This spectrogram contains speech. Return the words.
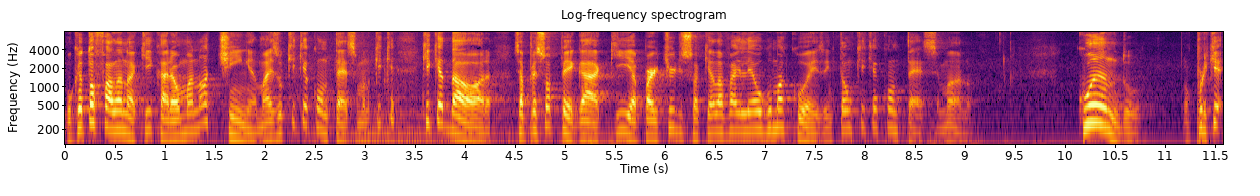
O que eu tô falando aqui, cara, é uma notinha. Mas o que que acontece, mano? O que que, que que é da hora? Se a pessoa pegar aqui, a partir disso aqui, ela vai ler alguma coisa. Então o que que acontece, mano? Quando. Porque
